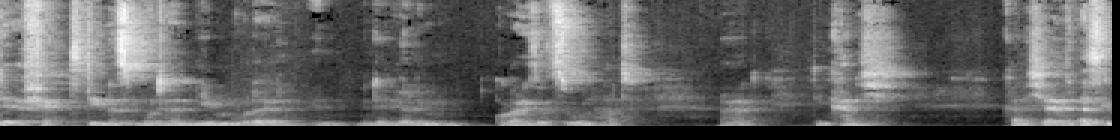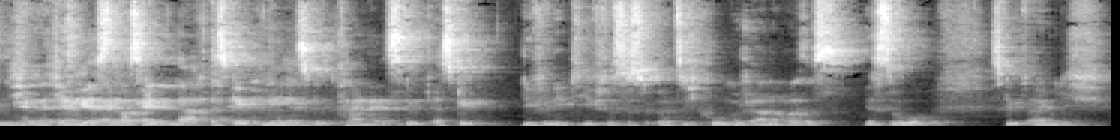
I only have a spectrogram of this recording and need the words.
der Effekt, den es im Unternehmen oder in, in der jeweiligen Organisation hat, äh, den kann ich kann ich ja. Es gibt, keine, es gibt keine Nachteile. Es gibt, nee, es gibt keine, es gibt, es gibt definitiv, das ist, hört sich komisch an, aber es ist, ist so, es gibt eigentlich,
